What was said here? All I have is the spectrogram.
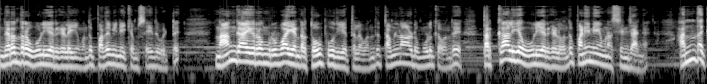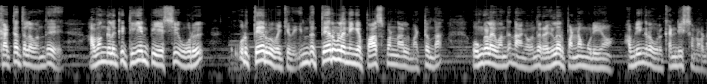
நிரந்தர ஊழியர்களையும் வந்து பதவி நீக்கம் செய்துவிட்டு நான்காயிரம் ரூபாய் என்ற தொகுப்பூதியத்தில் வந்து தமிழ்நாடு முழுக்க வந்து தற்காலிக ஊழியர்கள் வந்து பணி நியமனம் செஞ்சாங்க. அந்த கட்டத்தில் வந்து அவங்களுக்கு டிஎன்பிஎஸ்சி ஒரு ஒரு தேர்வு வைக்குது. இந்த தேர்வில் நீங்கள் பாஸ் பண்ணால் மட்டும்தான் உங்களை வந்து நாங்கள் வந்து ரெகுலர் பண்ண முடியும் அப்படிங்கிற ஒரு கண்டிஷனோட.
